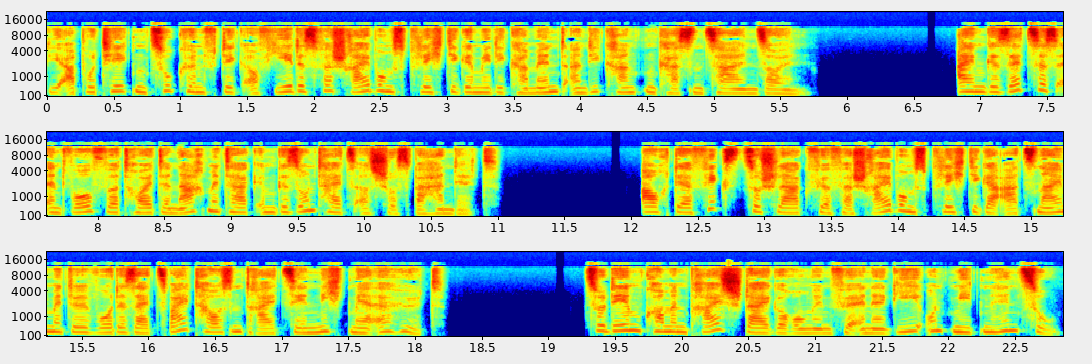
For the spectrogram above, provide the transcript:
die Apotheken zukünftig auf jedes verschreibungspflichtige Medikament an die Krankenkassen zahlen sollen. Ein Gesetzesentwurf wird heute Nachmittag im Gesundheitsausschuss behandelt. Auch der Fixzuschlag für verschreibungspflichtige Arzneimittel wurde seit 2013 nicht mehr erhöht. Zudem kommen Preissteigerungen für Energie und Mieten hinzu.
